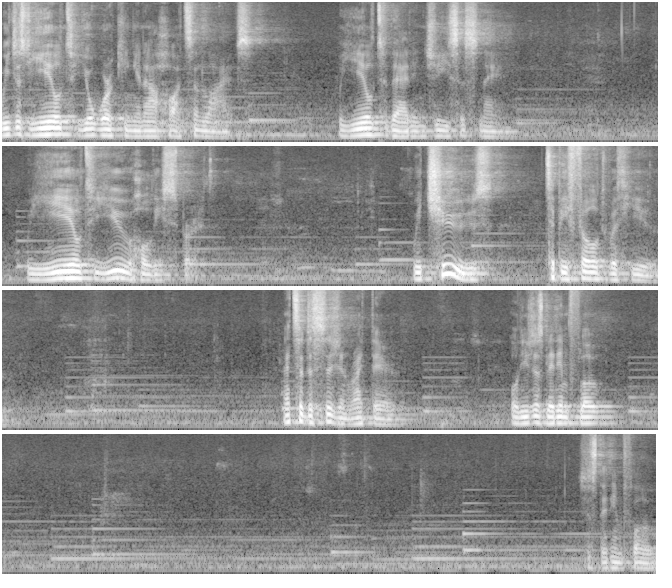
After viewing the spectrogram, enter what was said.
We just yield to your working in our hearts and lives. We yield to that in Jesus' name. We yield to you, Holy Spirit. We choose to be filled with you. That's a decision right there. Will you just let Him flow? Just let Him flow.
